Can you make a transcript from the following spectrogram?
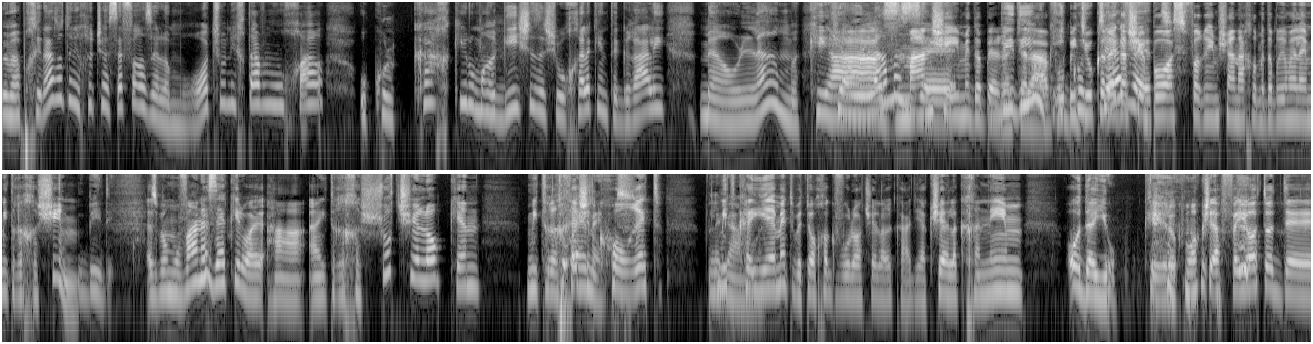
ומהבחינה הזאת אני חושבת שהספר הזה, למרות שהוא נכתב מאוחר, הוא כל כך כאילו מרגיש איזשהו חלק אינטגרלי מהעולם. כי העולם הזמן הזה- שהיא מדברת בדיוק, עליו, הוא בדיוק הרגע כותבת. שבו הספרים שאנחנו מדברים עליהם מתרחשים. בדיוק. אז במובן הזה, כאילו, ההתרחשות שלו כן מתרחשת. קורית, לגמרי. מתקיימת בתוך הגבולות של ארקדיה, כשהלקחנים עוד היו. כאילו, כמו כשהפיות עוד, אה,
